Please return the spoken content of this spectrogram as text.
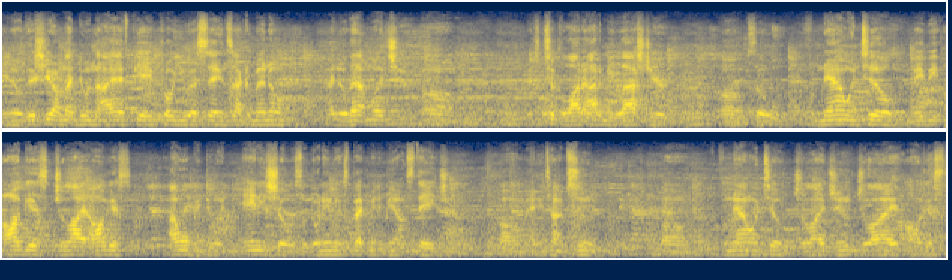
you know, this year I'm not doing the IFPA Pro USA in Sacramento. I know that much. Um, it took a lot out of me last year. Um, so from now until maybe August, July, August, I won't be doing any shows. So don't even expect me to be on stage um, anytime soon. From now until July, June, July, August,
